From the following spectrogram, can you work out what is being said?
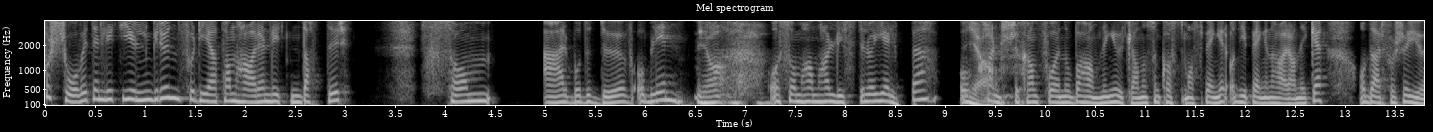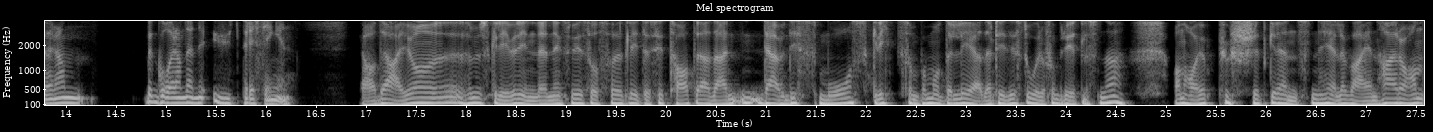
for så vidt en litt gyllen grunn, fordi at han har en liten datter som er både døv og blind, ja. og som han har lyst til å hjelpe, og Ja. kanskje kan få noe behandling i utlandet som koster masse penger, og de pengene har han ikke, og derfor så han, begår han denne utpressingen. Ja, det er jo, som du skriver innledningsvis, også et lite sitat. Det er, det er- jo de små skritt som på en måte leder til de store forbrytelsene. Han har jo pushet grensen hele veien her, og han,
